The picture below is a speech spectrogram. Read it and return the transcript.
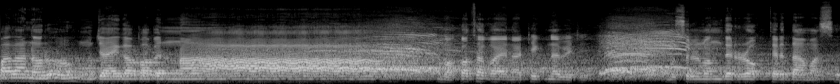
পালানোরও জায়গা পাবেন না। কথা কয় না, ঠিক না বেটি? মুসলমানদের রক্তের দাম আছে।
